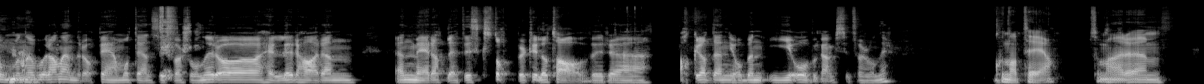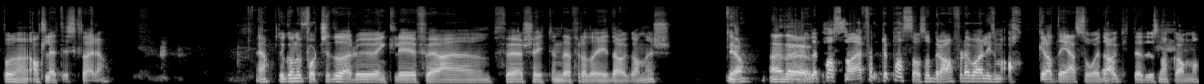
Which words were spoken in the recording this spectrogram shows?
rommene hvor han ender opp i én-mot-én-situasjoner, og heller har en, en, mer atletisk stopper til å ta over eh, akkurat den jobben i overgangssituasjoner. Konatea, som er på atletisk der, ja. Ja, Du kan jo fortsette der du egentlig før jeg, før jeg skøyt inn det fra deg i dag, Anders. Ja, nei, det... det passet, jeg følte det passa så bra, for det var liksom akkurat det jeg så i dag, det du snakka om nå.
